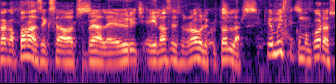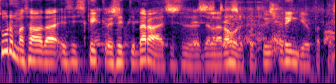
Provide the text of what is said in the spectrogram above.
väga pahaseks saavad su peale ja ürit-, ei lase sul rahulikult olla, kõige mõistlikum on korra surma saada ja siis kõik reset ib ära ja siis sa saad jälle rahulikult ringi hüpata.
